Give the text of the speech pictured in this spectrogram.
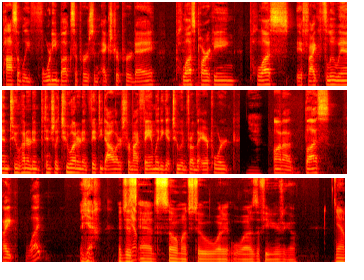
possibly 40 bucks a person extra per day plus parking plus if i flew in 200 and potentially 250 dollars for my family to get to and from the airport Yeah. on a bus like what Yeah. It just Yep. adds so much to what it was a few years ago. Yeah.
